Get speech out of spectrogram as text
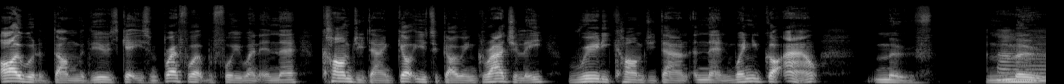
I would have done with you is get you some breath work before you went in there, calmed you down, got you to go in gradually, really calmed you down, and then when you got out, move, move.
